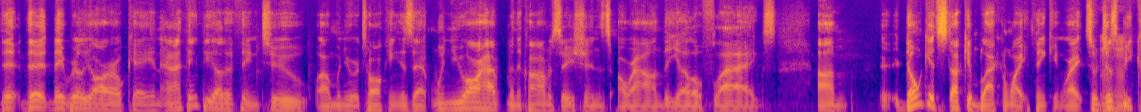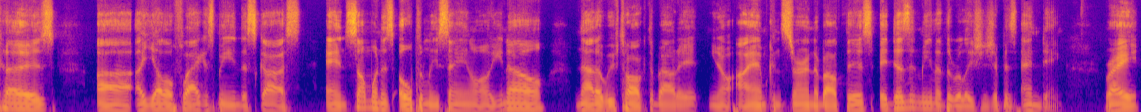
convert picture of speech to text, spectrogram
they, they, they really are okay and, and i think the other thing too um, when you were talking is that when you are having the conversations around the yellow flags um, don't get stuck in black and white thinking right so just Mhm. because uh, a yellow flag is being discussed and someone is openly saying oh you know now that we've talked about it you know i am concerned about this it doesn't mean that the relationship is ending right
